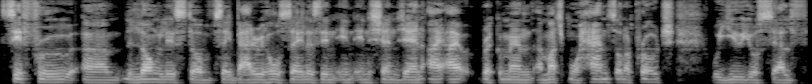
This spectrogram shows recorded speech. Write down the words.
sift through um, the long list of, say, battery wholesalers in, in, in Shenzhen. I, I recommend a much more hands on approach where you yourself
